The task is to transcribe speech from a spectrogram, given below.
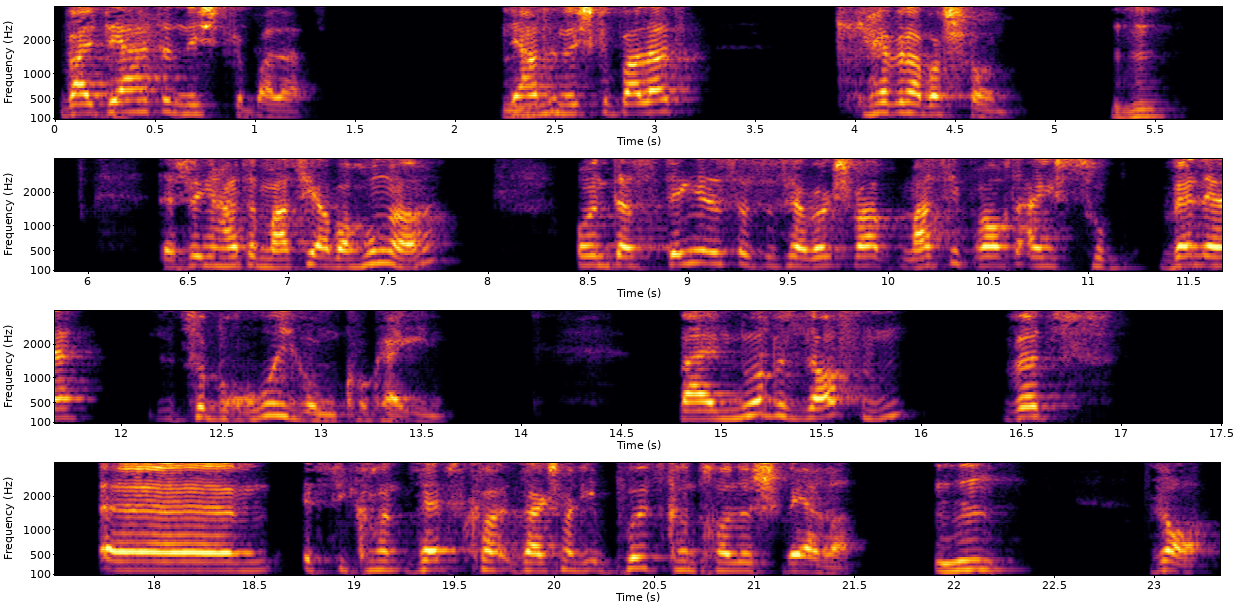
Weil der hatte nicht geballert. Der mhm. hatte nicht geballert, Kevin aber schon. Mhm. Deswegen hatte Massi aber Hunger. Und das Ding ist, es ist ja wirklich wahr, Massi braucht eigentlich, zu, wenn er zur Beruhigung Kokain. Weil nur besoffen wird's, ähm, ist die Kon selbst, sag ich mal, die Impulskontrolle schwerer. Mhm. So,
